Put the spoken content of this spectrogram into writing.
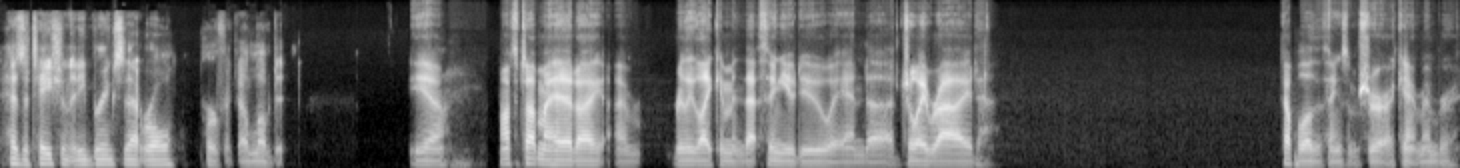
hesitation that he brings to that role. Perfect. I loved it. Yeah. Off the top of my head, I, I really like him in That Thing You Do and uh, Joyride. Couple other things, I'm sure. I can't remember.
